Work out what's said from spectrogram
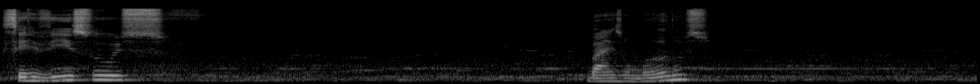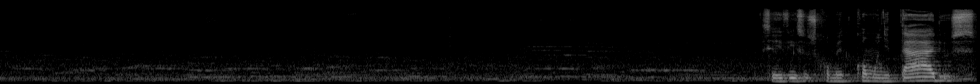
serviços. Mais humanos. Serviços comunitários,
